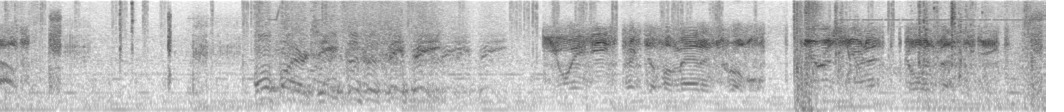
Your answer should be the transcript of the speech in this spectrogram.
out. All fire teams, this is CP. UAV's picked up a man in trouble. Nearest unit, go investigate.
